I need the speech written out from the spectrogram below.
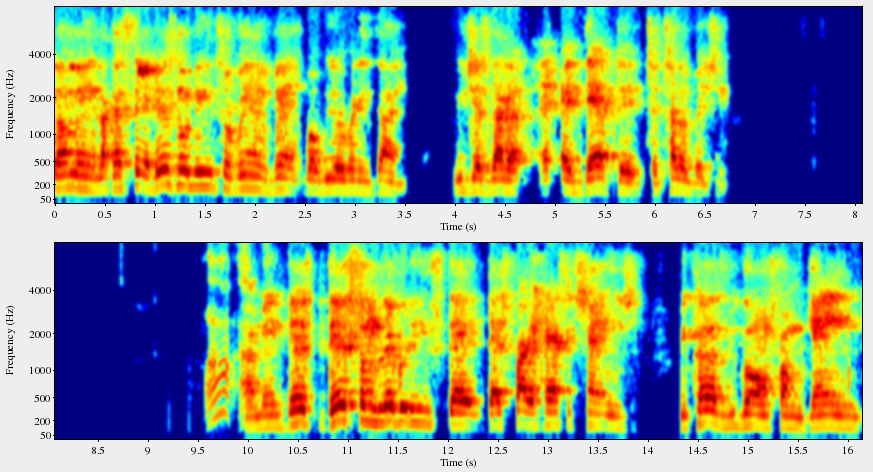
I mean, like I said, there's no need to reinvent what we already done. You just gotta a- adapt it to television. Well, I I'm- mean, there's there's some liberties that that's probably has to change because we're going from game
